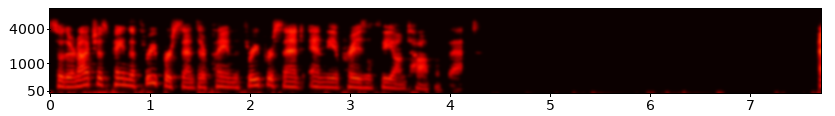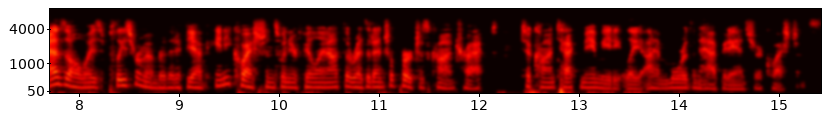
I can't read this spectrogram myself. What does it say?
So they're not just paying the 3%, they're paying the 3% and the appraisal fee on top of that. As always, please remember that if you have any questions when you're filling out the residential purchase contract, to contact me immediately. I am more than happy to answer your questions.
